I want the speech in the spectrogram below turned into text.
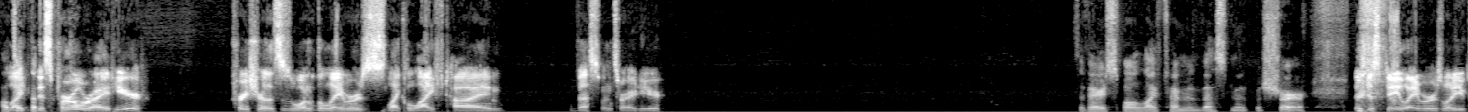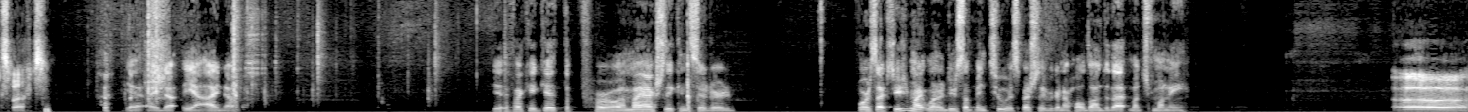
I'll like this pearl right here. Pretty sure this is one of the labor's like lifetime investments right here. It's a very small lifetime investment, but sure. They're just day laborers. What do you expect? Yeah, I know. Yeah, I know. Yeah, if I could get the pearl, I might actually consider. Vorzax, you might want to do something too, especially if you're going to hold on to that much money. Uh,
